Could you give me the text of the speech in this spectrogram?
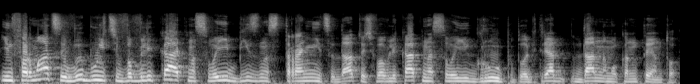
информации вы будете вовлекать на свои бизнес-страницы, да, то есть вовлекать на свои группы благодаря данному контенту.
